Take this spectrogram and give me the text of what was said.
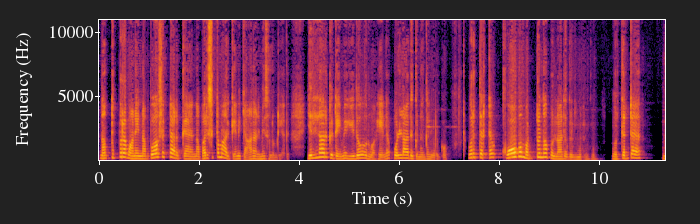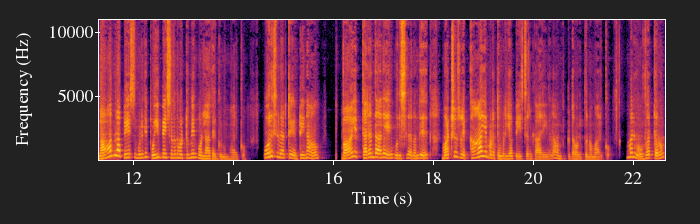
"நான் துப்புரவானேன், நான் பெர்ஃபெக்ட்டா இருக்கேன், நான் பரிசுத்தமா இருக்கேன்னு" யாராலுமே சொல்ல முடியாது. எல்லாருக்கிட்டையுமே ஏதோ ஒரு வகையில பொல்லாத குணங்கள் இருக்கும். ஒருத்தர்ட்ட கோபம் மட்டும்தான் பொல்லாத குணமா இருக்கும். ஒருத்தர்ட்ட நார்மலா பேசும்பொழுதே பொய் பேசுறது மட்டுமே பொல்லாத குணமா இருக்கும். ஒரு சிலர்கிட்ட எப்படின்னா, வாயை திறந்தாலே ஒரு சிலர் வந்து மற்றவர்களை காயப்படுத்தும்படியா பேசுற காரியங்கள் அவங்ககிட்ட ஒரு குணமா இருக்கும். இந்த மாதிரி ஒவ்வொருத்தரும்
